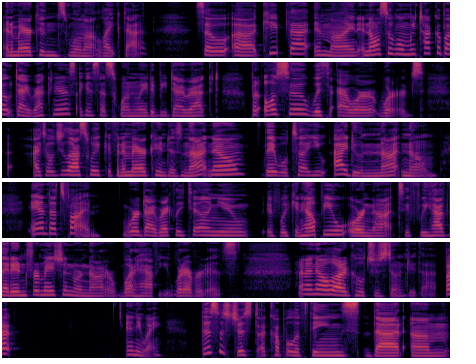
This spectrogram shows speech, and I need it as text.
and Americans will not like that. So uh, keep that in mind. And also, when we talk about directness, I guess that's one way to be direct, but also with our words. I told you last week if an American does not know, they will tell you, I do not know. And that's fine. We're directly telling you if we can help you or not, if we have that information or not, or what have you, whatever it is. And I know a lot of cultures don't do that. But anyway, this is just a couple of things that um,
